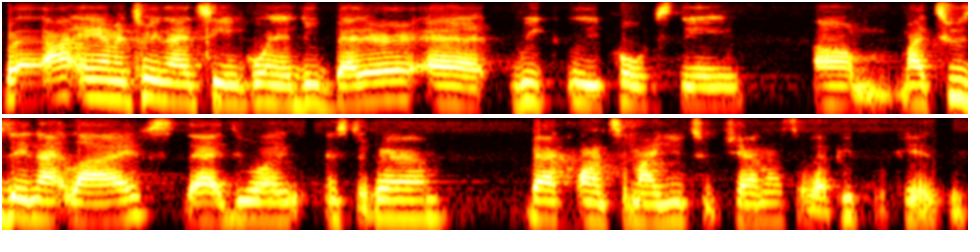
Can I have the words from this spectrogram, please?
but I am in 2019 going to do better at weekly posting um, my Tuesday night lives that I do on Instagram back onto my YouTube channel so that people can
